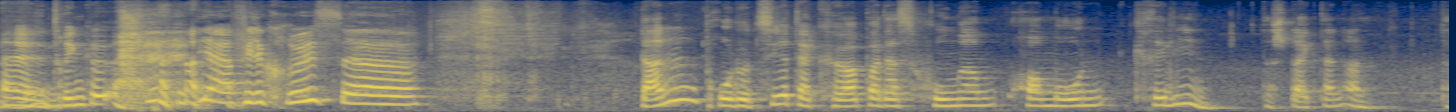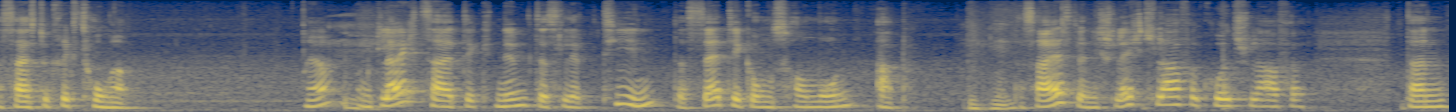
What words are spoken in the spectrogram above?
äh, trinke, Ja, viele Grüße. dann produziert der Körper das Hungerhormon Krelin. Das steigt dann an. Das heißt, du kriegst Hunger. Ja? Und gleichzeitig nimmt das Leptin, das Sättigungshormon, ab. Das heißt, wenn ich schlecht schlafe, kurz schlafe, dann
